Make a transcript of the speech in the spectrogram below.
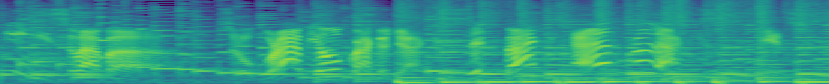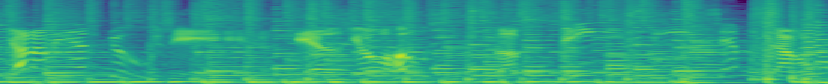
knee slapper. So grab your Cracker Jack, sit back, and relax. It's gonna be a doozy. Here's your host, the Bees himself,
